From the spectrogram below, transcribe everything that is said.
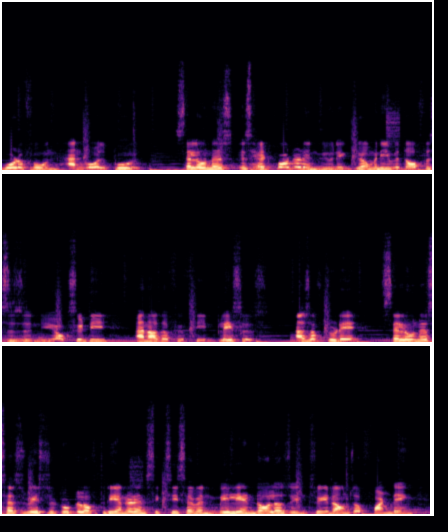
Vodafone and Whirlpool. Celonis is headquartered in Munich, Germany with offices in New York City and other 15 places. As of today, Celonis has raised a total of $367 million in three rounds of funding,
